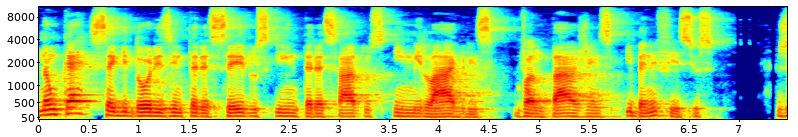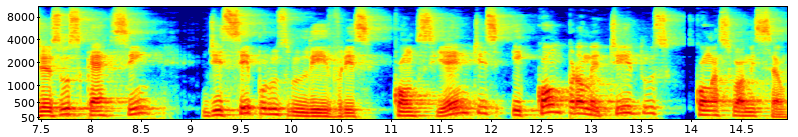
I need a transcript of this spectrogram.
Não quer seguidores interesseiros e interessados em milagres, vantagens e benefícios. Jesus quer sim discípulos livres, conscientes e comprometidos com a sua missão.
